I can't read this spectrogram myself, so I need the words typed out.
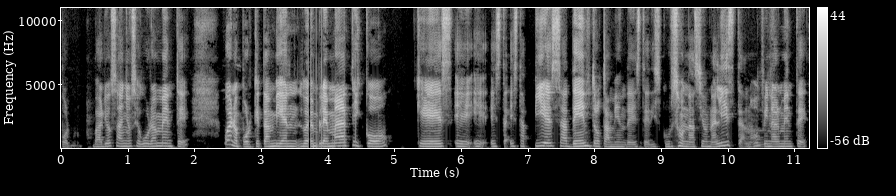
por varios años seguramente, bueno, porque también lo emblemático que es eh, eh, esta, esta, pieza dentro también de este discurso nacionalista, ¿no? Finalmente,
